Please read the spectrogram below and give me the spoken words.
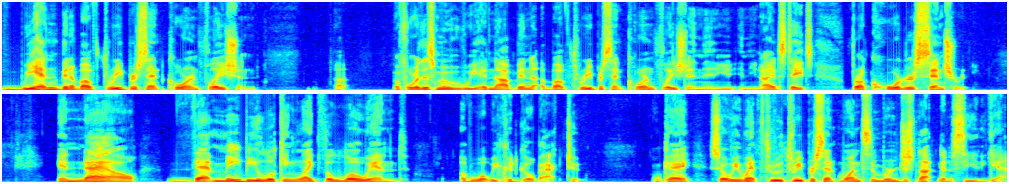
We hadn't been above 3% core inflation uh, before this move. We had not been above 3% core inflation in the, in the United States for a quarter century. And now that may be looking like the low end of what we could go back to. Okay. So we went through 3% once and we're just not going to see it again.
